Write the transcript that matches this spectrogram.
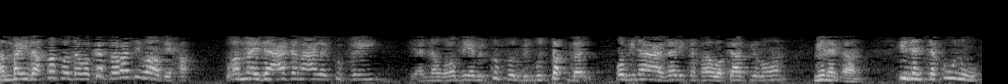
أما إذا قصد وكفر هذه واضحة. وأما إذا عزم على الكفر لأنه رضي بالكفر بالمستقبل وبناء على ذلك فهو كافر من الآن. إذا تكون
